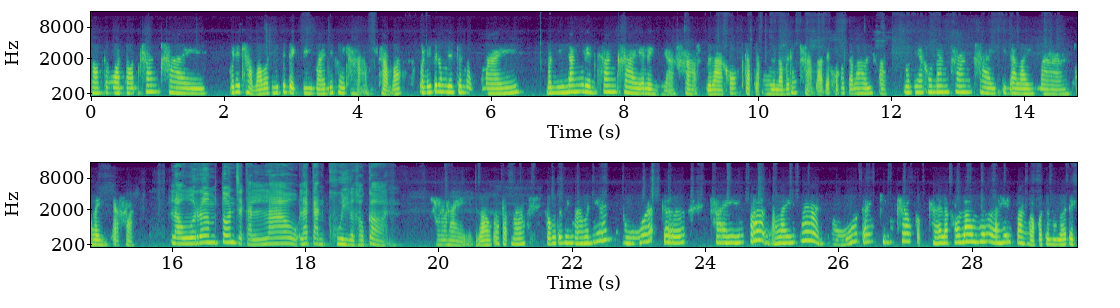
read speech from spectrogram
นอนกลางวันนอนข้างใคร ไม่ได้ถามว่าวันนี้เป็นเด็กดีไหมไม่เคยถาม ถามว่า วันนี้ไปโรงเรียนสนุกไหมวันนี้นั่งเรียนข้างใครอะไรอย่างเงี้ยค่ะ เวลาเขากลับจากโรงเรียนเราไม่ต้องถามแล้วเดี๋ยวเขาก็จะเล่าให้ฟังวันนี้เขานั่งข้างใครกินอะไรมาอะไรอย่างเงี้ยค่ะ เราเริ่มต้นจากการเล่าและการคุยกับเขาก่อน ช่ เราก็กลับมาเขาก็จะวิ่งมาวันนี้หนูเจอใครบ้างอะไรบ้างหนูได้กินข้าวกับใครแล้วเขาเล่าเรื่องอะไรให้ฟังเราก็จะรู้แล้วเด็ก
